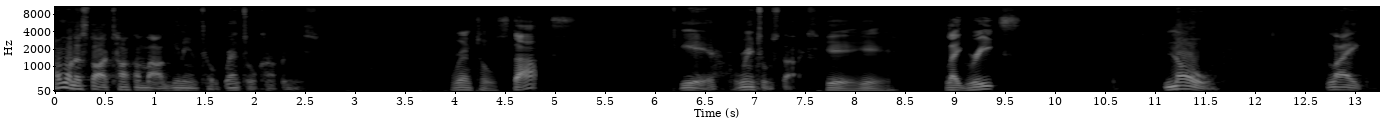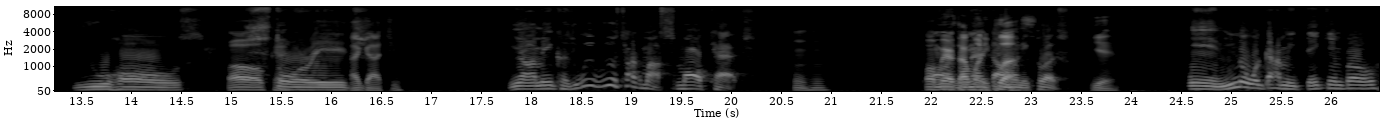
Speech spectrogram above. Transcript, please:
I want to start talking about getting into rental companies. Rental stocks? Yeah, rental stocks. Yeah, yeah. Like REITs? No, like U-Hauls, Oh, okay. storage. I got you. You know what I mean? Because we, we was talking about small caps Mm-hmm. On Marathon, Money Plus. Oh, Money Plus. Yeah. And you know what got me thinking, bro?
